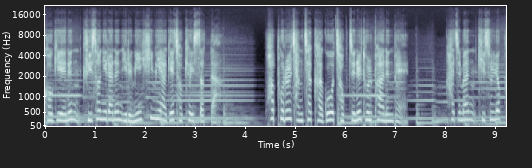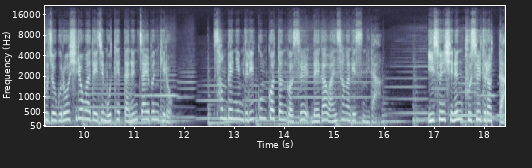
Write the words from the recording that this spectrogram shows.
거기에는 귀선이라는 이름이 희미하게 적혀 있었다. 화포를 장착하고 적진을 돌파하는 배. 하지만 기술력 부족으로 실용화되지 못했다는 짧은 기록. 선배님들이 꿈꿨던 것을 내가 완성하겠습니다. 이순신은 붓을 들었다.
